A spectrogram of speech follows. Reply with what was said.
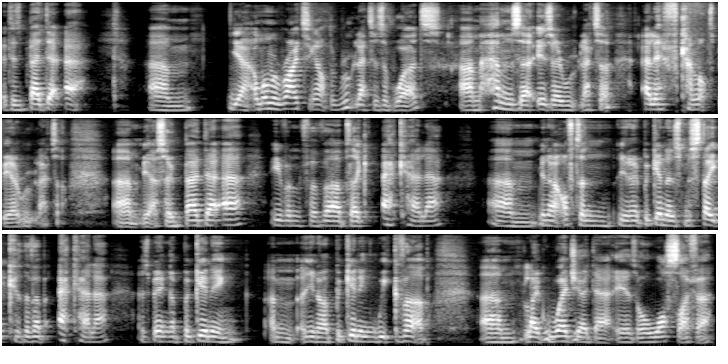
it is bada'a. Yeah, and when we're writing out the root letters of words, um, hamza is a root letter. Elif cannot be a root letter. Um, yeah, so bada'a, even for verbs like akala, um, you know, often you know beginners mistake the verb akala as being a beginning, um, you know, a beginning weak verb, um, like wajada is or wasafa,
